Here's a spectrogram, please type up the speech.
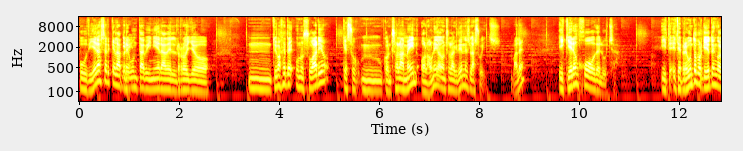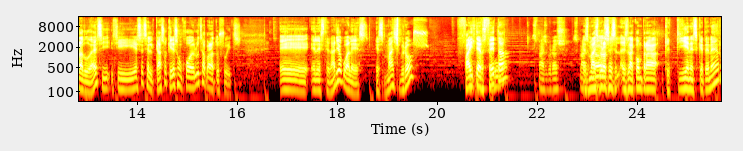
¿pudiera ser que la pregunta viniera del rollo... Mm, tú imagínate un usuario que su mm, consola main o la única consola que tiene es la Switch, ¿vale? Y quiere un juego de lucha. Y te, pregunto porque yo tengo la duda, ¿eh? Si, ese es el caso, quieres un juego de lucha para tu Switch. Eh, ¿El escenario cuál es? ¿Smash Bros? ¿Fighter Z? Smash Bros. Smash, Bros, es, la compra que tienes que tener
